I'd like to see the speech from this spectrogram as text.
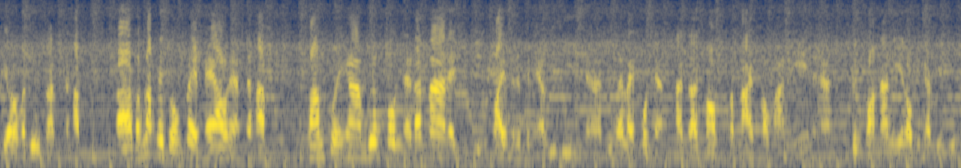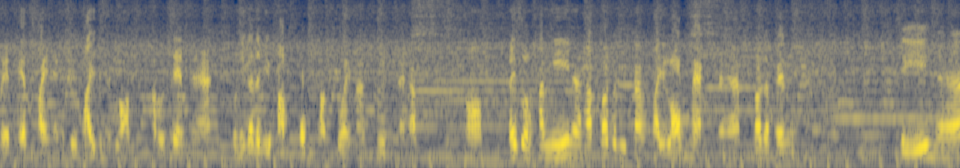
เดี๋ยวเรามาดูกันนะครับสำหรับในส่วนเกรด L เนี่ยนะครับ ความสวยงามเบื้องต้นเนี่ยด้านหน้าเนี่ยจริงๆไฟมันจะเป็น LED นะฮะซึ่งหลายๆคนเนี่ยอาจจะชอบสไตล์ประมาณนี้นะฮะซึ่งก่อนหน้านี้เรามีการรีวิวเกรด S ไฟเนี่ยก็คือไฟจะเป็นหลอดฮาโลเจนนะฮะตัวนี้ก็จะมีความคมความสวยมากขึ้นนะครับเนาะในส่วนคันนี้นะครับก็จะมีการใส่ล้อมแม็กนะฮะก็จะเป็นสีนะฮะ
